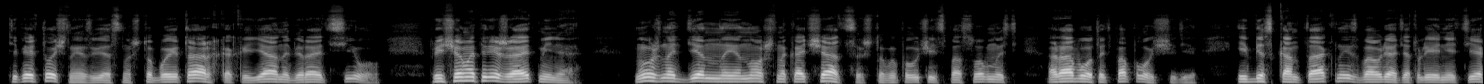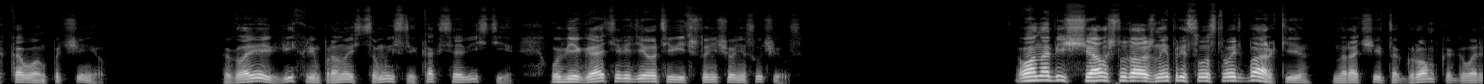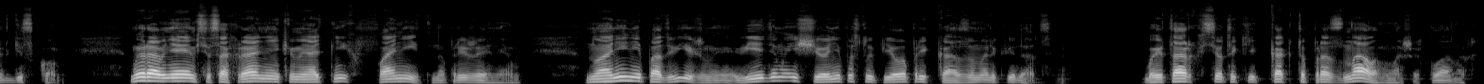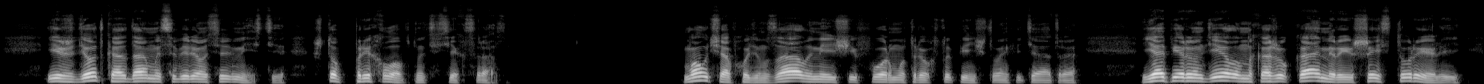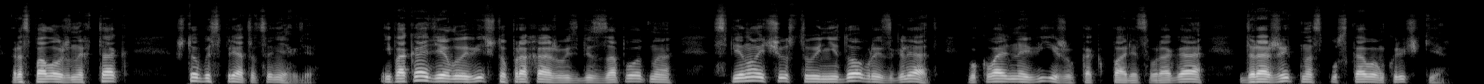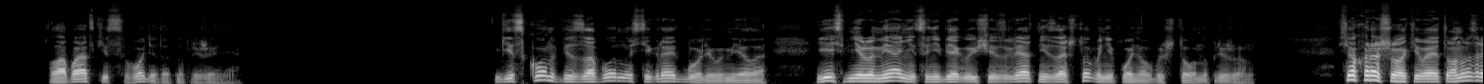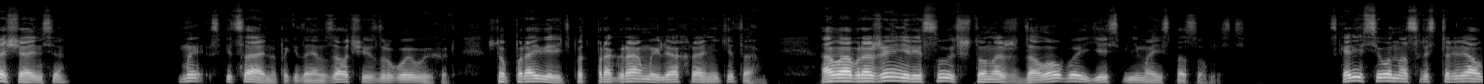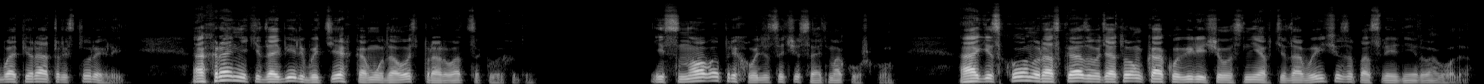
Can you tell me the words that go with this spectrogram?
Теперь точно известно, что Боэтар, как и я, набирает силу, причем опережает меня. Нужно денно и нож накачаться, чтобы получить способность работать по площади и бесконтактно избавлять от влияния тех, кого он подчинил. В голове вихрем проносятся мысли, как себя вести, убегать или делать вид, что ничего не случилось. «Он обещал, что должны присутствовать барки», — нарочито громко говорит Гискон. «Мы равняемся с охранниками, от них фонит напряжением. Но они неподвижны, видимо, еще не поступило приказа на ликвидацию. Байтарх все-таки как-то прознал о наших планах и ждет, когда мы соберемся вместе, чтоб прихлопнуть всех сразу. Молча обходим зал, имеющий форму трехступенчатого амфитеатра. Я первым делом нахожу камеры и шесть турелей, расположенных так, чтобы спрятаться негде. И пока делаю вид, что прохаживаюсь беззаботно, спиной чувствую недобрый взгляд, буквально вижу, как палец врага дрожит на спусковом крючке. Лопатки сводят от напряжения. Гискон в беззаботность играет более умело. Есть в ней румянец и не бегающий взгляд, ни за что бы не понял бы, что он напряжен. «Все хорошо», — кивает он, — «возвращаемся». Мы специально покидаем зал через другой выход, чтобы проверить, под программой или охранники там. А воображение рисует, что нас ждало бы, есть не мои способности. Скорее всего, нас расстрелял бы оператор из турелей. Охранники добили бы тех, кому удалось прорваться к выходу. И снова приходится чесать макушку. А Гискону рассказывать о том, как увеличилась нефтедобыча за последние два года.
